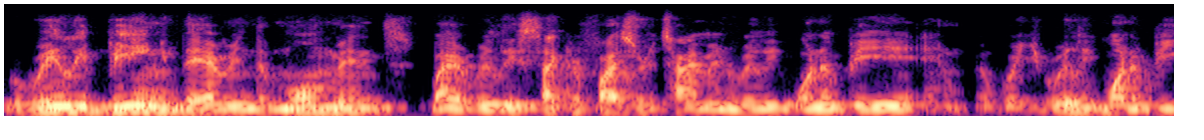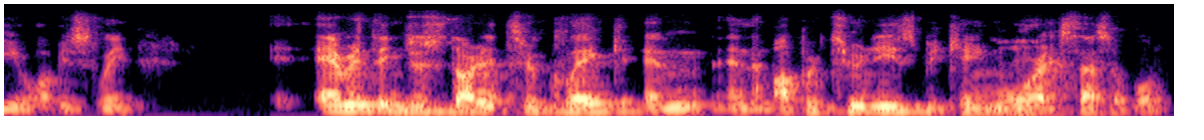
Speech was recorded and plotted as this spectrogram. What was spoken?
really being there in the moment by really sacrifice your time and really want to be and where you really want to be obviously everything just started to click and and opportunities became mm-hmm. more accessible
